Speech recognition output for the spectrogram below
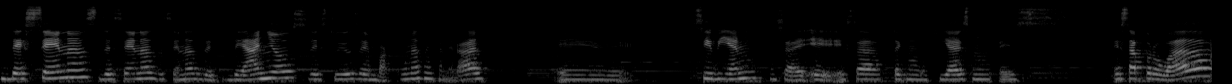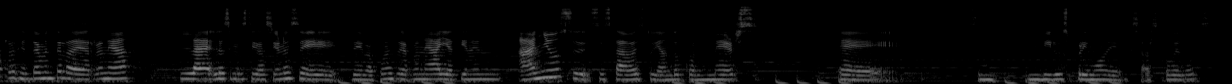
decenas, decenas, decenas de, de años de estudios de vacunas en general. eh, si bien, o sea, eh, esta tecnología es, es, es aprobada recientemente la de RNA, la- las investigaciones de, de vacunas de RNA ya tienen años, se, se estaba estudiando con MERS, eh, es un, un virus primo de SARS-CoV-2.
